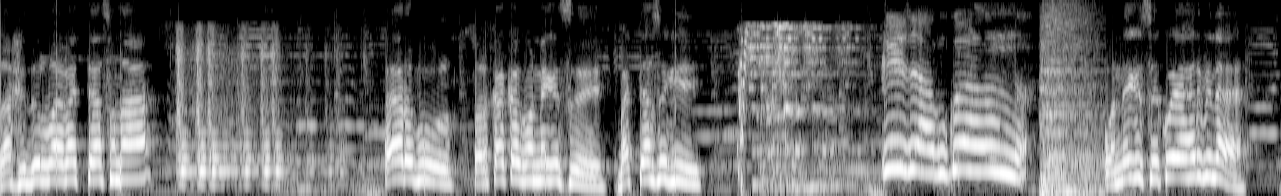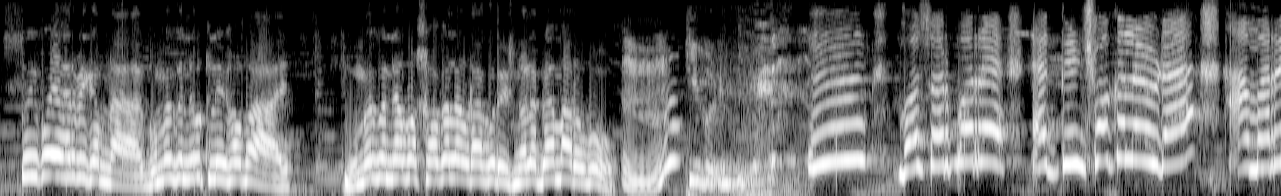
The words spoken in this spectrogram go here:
রাশিদুল ভাই বাইতে আছো না? এ রবুল তোর কাকা কোনে গেছে? বাইতে আছে কি? কি না কোনে গেছে কই হারবি না? তুই কই হারবি কেমন? না ঘুমে গুনে উঠলি হ ভাই ঘুমে গুনে আবার সকালে ওঠা করিস নলে বেমার হব। বছর পরে একদিন সকালে উঠা আমারে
